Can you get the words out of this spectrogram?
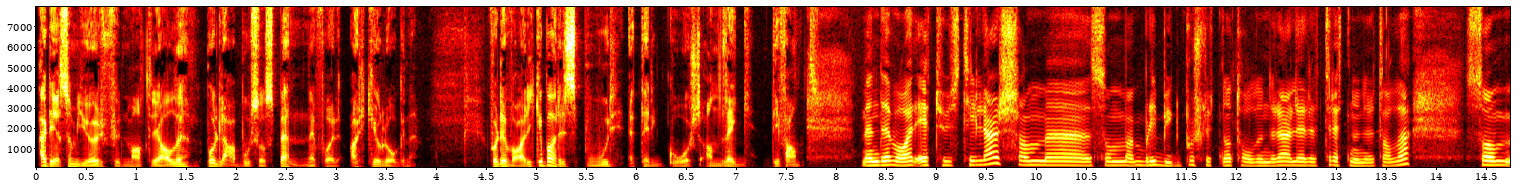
er det som gjør funnmaterialet på Labo så spennende for arkeologene. For det var ikke bare spor etter gårdsanlegg de fant. Men det var et hus til der som, eh, som blir bygd på slutten av 1200- eller 1300-tallet, som,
